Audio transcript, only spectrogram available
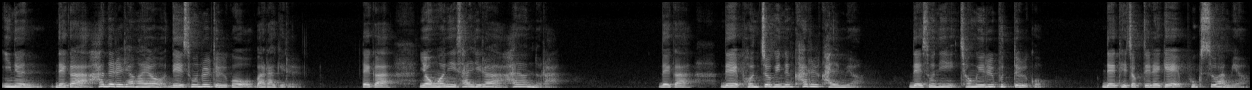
이는 내가 하늘을 향하여 내 손을 들고 말하기를 내가 영원히 살리라 하였노라. 내가 내 번쩍이는 칼을 갈며 내 손이 정의를 붙들고 내 대적들에게 복수하며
